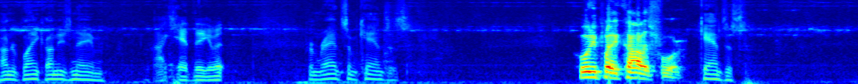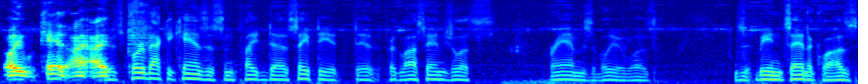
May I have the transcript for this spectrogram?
Under blank on his name I can't think of it. from Ransom, Kansas. Who did he play college for? Kansas. Oh, he can I, I He was quarterback at Kansas and played uh, safety at, uh, for the Los Angeles Rams, I believe it was. Being Santa Claus,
